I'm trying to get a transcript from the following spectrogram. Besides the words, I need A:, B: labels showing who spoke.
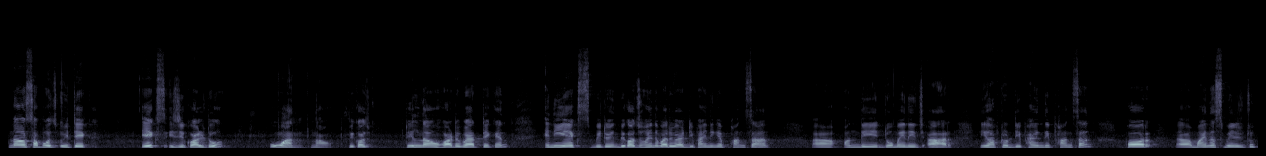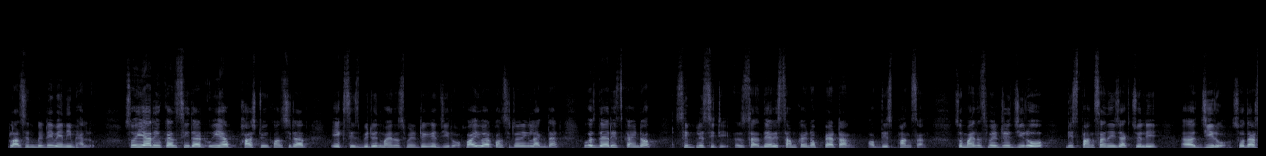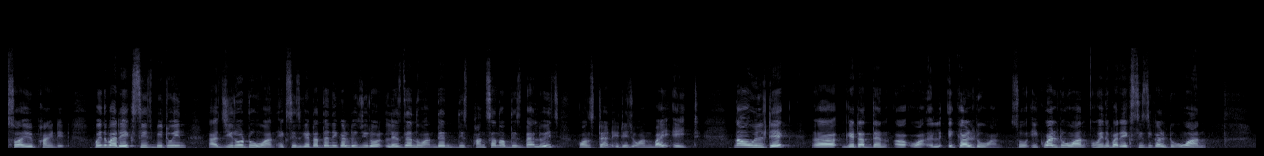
A: Now, suppose we take x is equal to 1 now, because till now what we have taken any x between because whenever we are defining a function uh, on the domain is R, you have to define the function for uh, minus infinity to plus infinity any value. So, here you can see that we have first we consider x is between minus infinity to 0. Why you are considering like that? Because there is kind of simplicity, uh, so there is some kind of pattern of this function. So, minus infinity to 0 this function is actually uh, 0. So, that is why we find it. Whenever x is between uh, 0 to 1, x is greater than equal to 0 less than 1, then this function of this value is constant, it is 1 by 8. Now, we will take uh, greater than uh, one, equal to 1. So, equal to 1 whenever x is equal to 1,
